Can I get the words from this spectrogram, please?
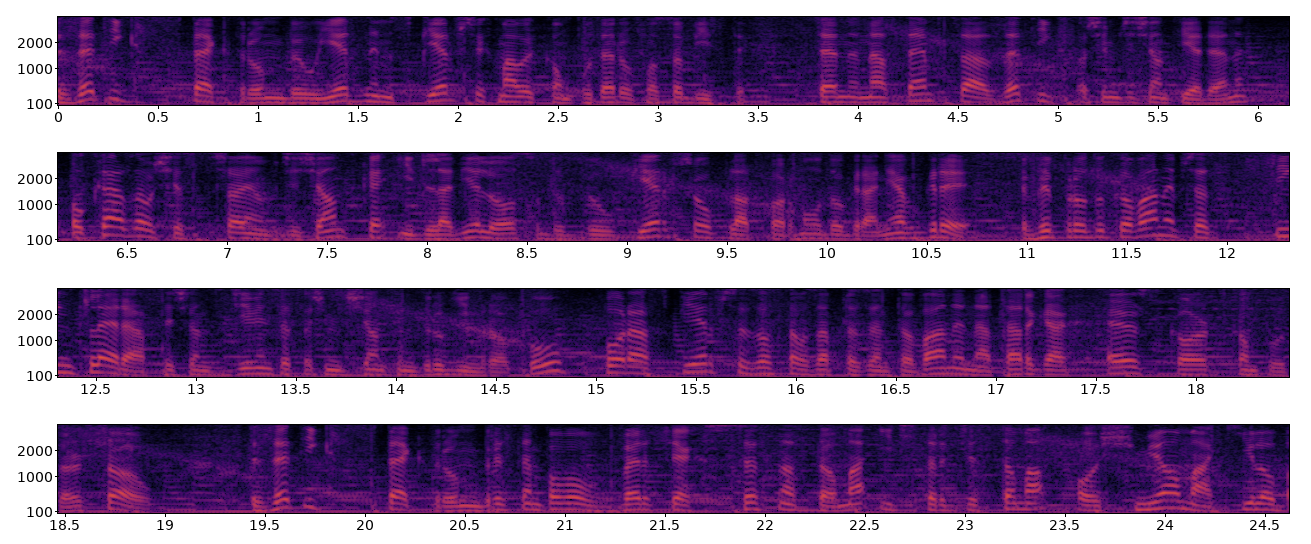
ZX Spectrum był jednym z pierwszych małych komputerów osobistych. Ten następca ZX81 okazał się strzałem w dziesiątkę i dla wielu osób był pierwszą platformą do grania w gry. Wyprodukowany przez Sinclaira w 1982 roku, po raz pierwszy został zaprezentowany na targach Airscourt Computer Show. ZX Spectrum występował w wersjach z 16 i 48 KB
